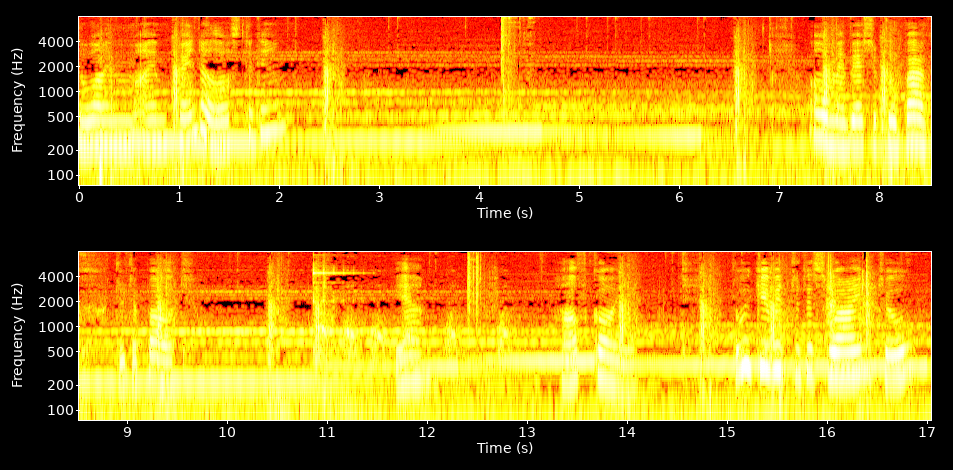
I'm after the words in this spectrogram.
So I'm I'm kinda lost again. Oh maybe I should go back to the pot yeah. Half coin do we give it to the swine too?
